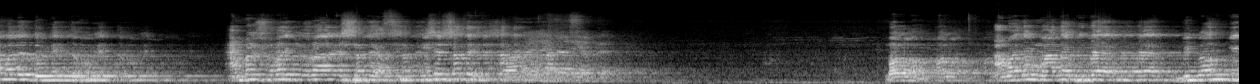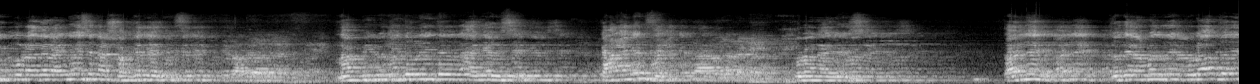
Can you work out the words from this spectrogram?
আমাদের ধরে হবে। আমরা সবাই কোরআনের সাথে আছি। কিসের সাথে? বলো, আমাদের মাতা পিতা বিবাহ কি কোরআনের আইন হয়েছে না সরকারি আইন হয়েছে? না, বিরোধী দলীয়দের আইন হয়েছে। কার আইন হয়েছে? কোরআন আইন হয়েছে। তাহলে, যদি আমরা যদি কোরআন যদি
